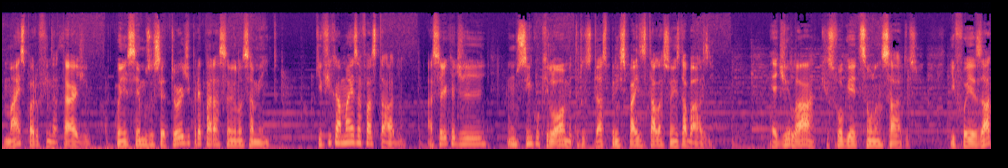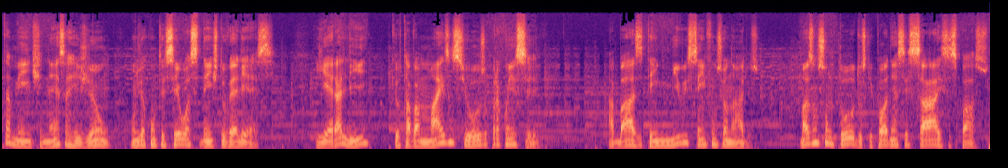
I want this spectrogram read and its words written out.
Mais para o fim da tarde, conhecemos o setor de preparação e lançamento, que fica mais afastado, a cerca de uns 5 quilômetros das principais instalações da base. É de lá que os foguetes são lançados e foi exatamente nessa região onde aconteceu o acidente do VLS. E era ali que eu estava mais ansioso para conhecer. A base tem 1.100 funcionários, mas não são todos que podem acessar esse espaço.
